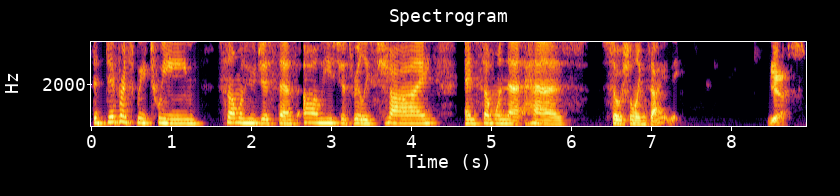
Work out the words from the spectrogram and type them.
the difference between someone who just says, oh, he's just really shy and someone that has social anxiety. Yes.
